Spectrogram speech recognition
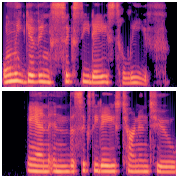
only giving 60 days to leave and in the 60 days turn into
